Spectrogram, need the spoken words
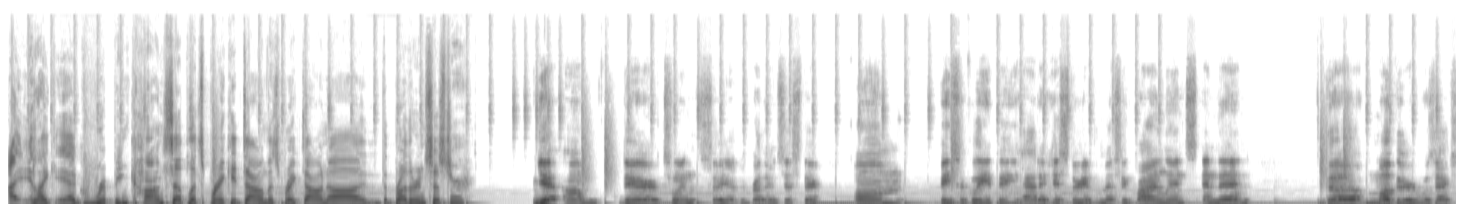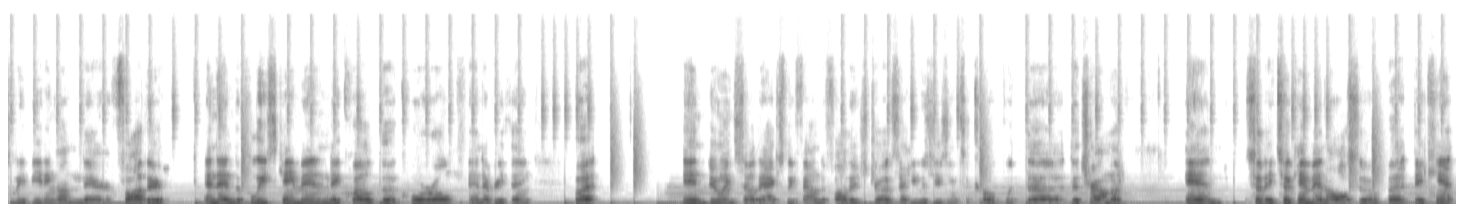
I, like a gripping concept. Let's break it down. Let's break down uh, the brother and sister. Yeah, um, they're twins. So yeah, the brother and sister. Um, basically, they had a history of domestic violence, and then the mother was actually beating on their father, and then the police came in and they quelled the quarrel and everything. But in doing so, they actually found the father's drugs that he was using to cope with the the trauma, and so they took him in also. But they can't.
